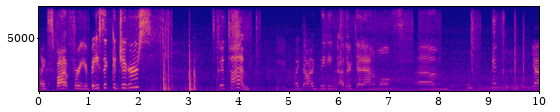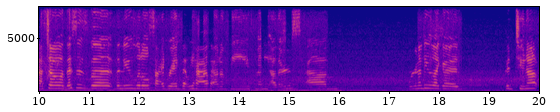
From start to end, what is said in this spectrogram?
Nice spot for your basic kajiggers. It's a good time. My dog's eating other dead animals. Yeah so this is the the new little side rig that we have out of the many others. Um we're gonna do like a good tune-up.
